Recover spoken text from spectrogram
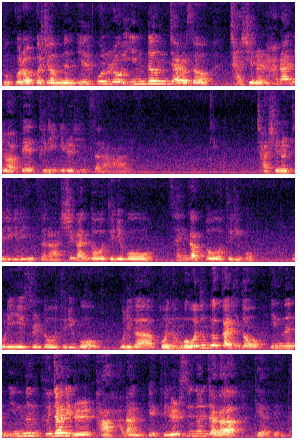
부끄러울 것이 없는 일꾼으로 인등자로서 자신을 하나님 앞에 드리기를 힘써라. 자신을 드리기를 힘써라. 시간도 드리고 생각도 드리고 우리 입술도 드리고 우리가 보는 모든 것까지도 있는 있는 그 자리를 다 하나님께 드릴 수 있는 자가 돼야 된다.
